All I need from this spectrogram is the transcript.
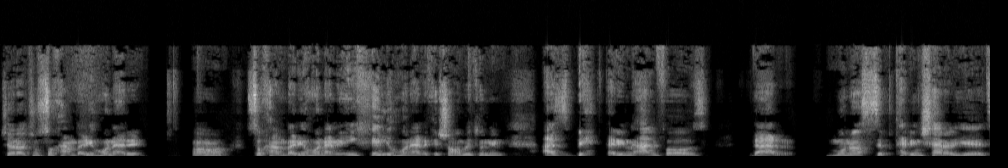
چرا؟ چون سخنبری هنره. سخنبری هنره. این خیلی هنره که شما بتونین از بهترین الفاظ در مناسب ترین شرایط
